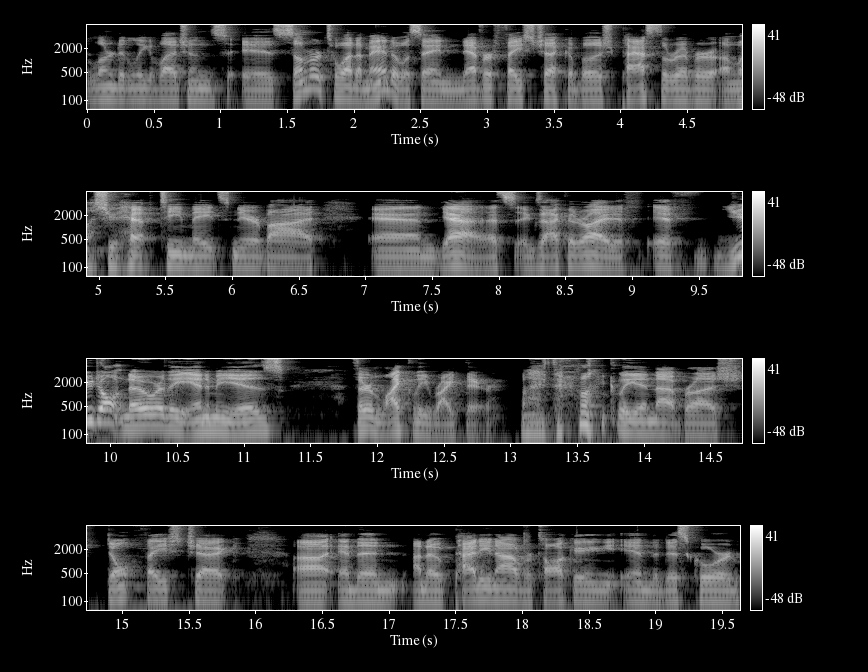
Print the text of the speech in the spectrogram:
learned in League of Legends is similar to what Amanda was saying: never face check a bush past the river unless you have teammates nearby. And yeah, that's exactly right. If if you don't know where the enemy is, they're likely right there. Like they're likely in that brush. Don't face check uh, and then I know Patty and I were talking in the Discord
